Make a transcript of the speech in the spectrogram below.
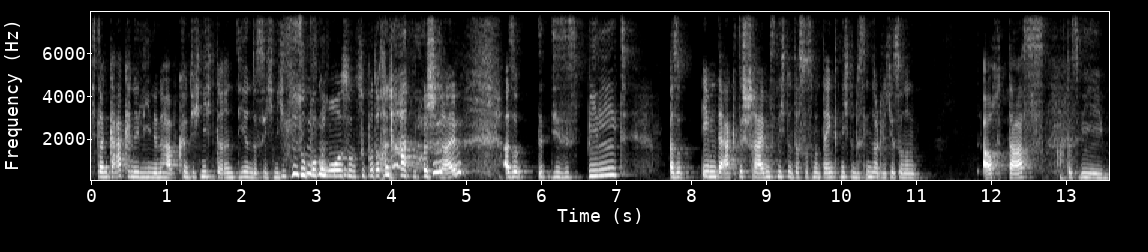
Ich dann gar keine Linien habe, könnte ich nicht garantieren, dass ich nicht super groß und super durcheinander schreibe. Also dieses Bild, also eben der Akt des Schreibens, nicht nur das, was man denkt, nicht nur das Inhaltliche, sondern auch das. Auch das wie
